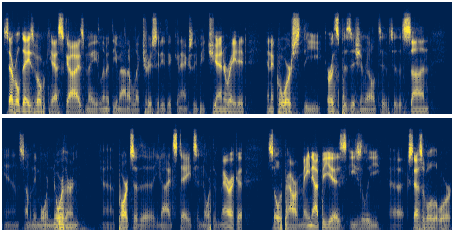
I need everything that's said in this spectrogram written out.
Several days of overcast skies may limit the amount of electricity that can actually be generated and of course the Earth's position relative to the Sun in some of the more northern uh, parts of the United States and North America, solar power may not be as easily uh, accessible or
